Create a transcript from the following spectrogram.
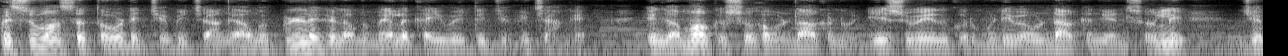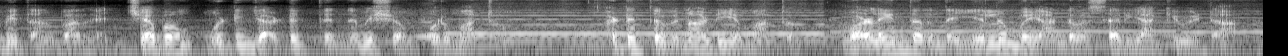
விசுவாசத்தோட ஜெபிச்சாங்க. அவங்க பிள்ளைகள் அவங்க மேல கை வைத்து ஜெபிச்சாங்க. எங்க அம்மாவுக்கு சுகம் உண்டாக்கணும் இயேசுவே இதுக்கு ஒரு முடிவை உண்டாக்குங்கன்னு சொல்லி ஜெபித்தாங்க பாருங்க. ஜெபம் முடிஞ்ச அடுத்த நிமிஷம் ஒரு மாற்றம். அடுத்த வினாடிய மாற்றம். வளைந்திருந்த எலும்பை ஆண்டவர் சரியாக்கி விட்டார்.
